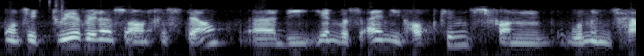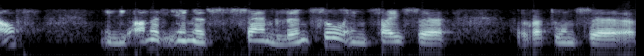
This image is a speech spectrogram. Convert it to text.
Ons het twee wenners aangestel. Uh die een was Amy Hopkins van Women's Health en die ander een is Sam Linsel en sy's 'n uh, wat ons 'n uh,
